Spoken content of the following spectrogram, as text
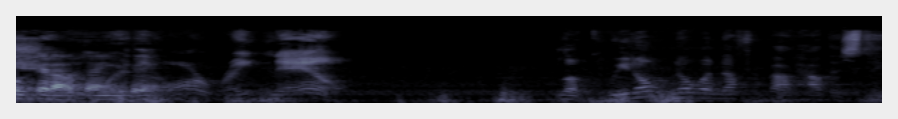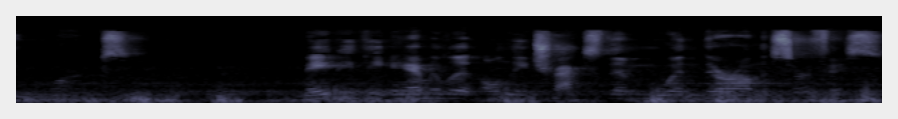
ஓகேடா right now. Look, we don't know enough about how this thing works. Maybe the amulet only tracks them when they're on the surface,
